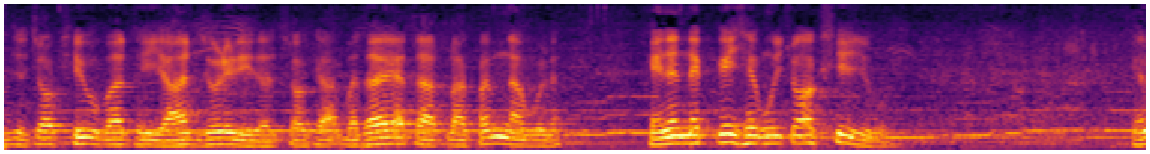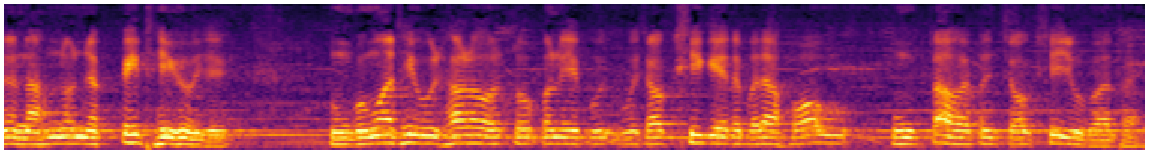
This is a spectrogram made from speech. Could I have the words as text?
જે ચોકસી ઊભા થઈ હાથ જોડી દીધા. ચોકસી આ બધા હતા, આટલા કેમ ના બોલ્યા એને નક્કી છે હું ચોકસી છું. એના નામનો નક્કી થઈ ગયું છે. ઊંઘમાંથી ઉઠાડો તો પણ એ ચોકસી કે એટલે બધા હોવ ઊંઘતા હોય પણ ચોકસી જ ઊભા થાય.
